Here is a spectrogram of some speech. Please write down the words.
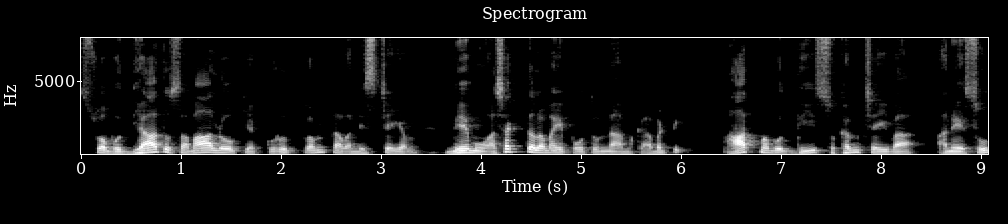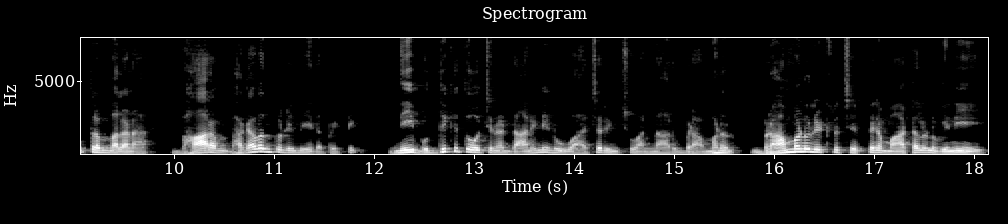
స్వబుద్ధ్యాతు సమాలోక్య కురుత్వం తవ నిశ్చయం. మేము అశక్తులమైపోతున్నాం కాబట్టి ఆత్మబుద్ధి సుఖం చైవ అనే సూత్రం వలన భారం భగవంతుడి మీద పెట్టి నీ బుద్ధికి తోచిన దానిని నువ్వు ఆచరించు అన్నారు బ్రాహ్మణులు. బ్రాహ్మణులిట్లు చెప్పిన మాటలను విని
